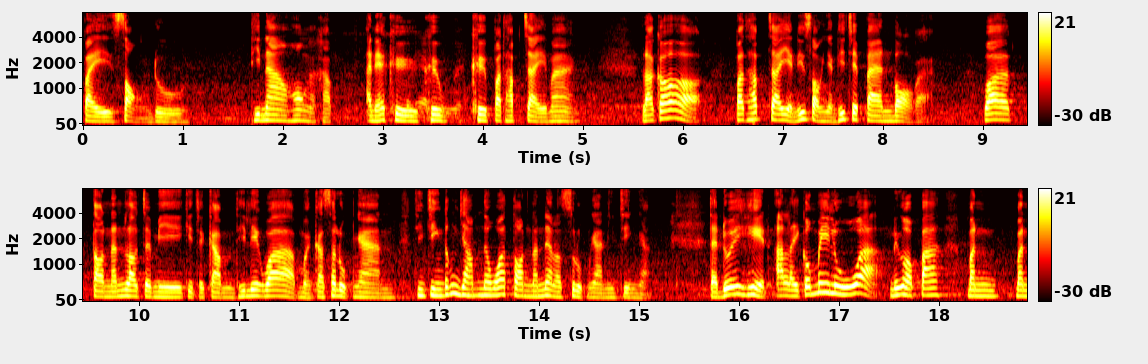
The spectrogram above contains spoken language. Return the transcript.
ไปส่องดูที่หน้าห้องอะครับ อันเนี้ยคือคือคือประทับใจมาก แล้วก็ประทับใจอย่างที่สองอย่างที่เจแปนบอกอะว่าตอนนั้นเราจะมีกิจกรรมที่เรียกว่าเหมือนกับสรุปงาน จริง ๆ ต้องย้ำนะว่าตอนนั้นเนี่ยเราสรุปงานจริงๆอะ แต่ด้วยเหตุอะไรก็ไม่รู้อะนึกออกปะมันมัน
